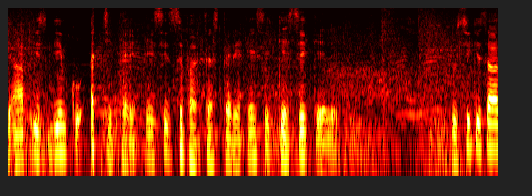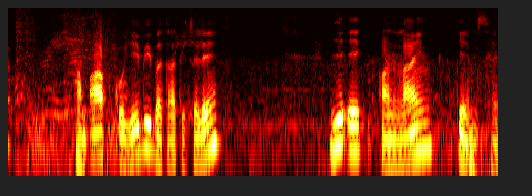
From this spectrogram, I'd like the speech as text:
कि आप इस गेम को अच्छी तरीके से, ज़बरदस्त तरीके से कैसे खेलें। उसी के साथ हम आपको ये भी बताते चले, ये एक ऑनलाइन गेम्स है।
